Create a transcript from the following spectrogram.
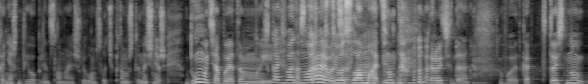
конечно, ты его, блин, сломаешь в любом случае, потому что ты начнешь думать об этом Искать и возможность его сломать. Ну, да, короче, да. Вот. Как, то есть, ну,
